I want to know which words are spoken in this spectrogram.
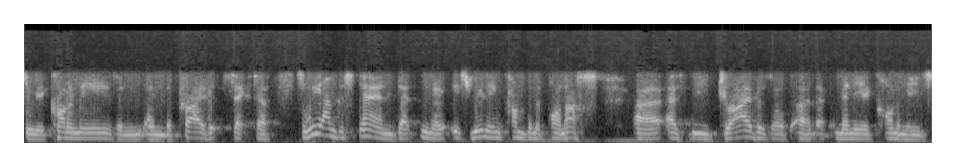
to economies and, and the private sector. So we understand that, you know, it's really incumbent upon us uh, as the drivers of uh, many economies,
